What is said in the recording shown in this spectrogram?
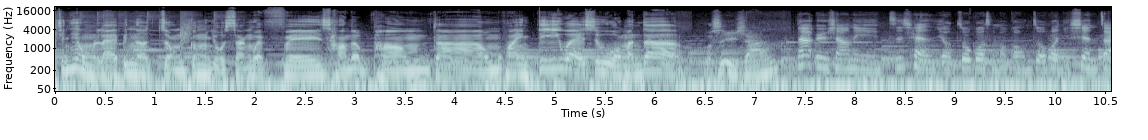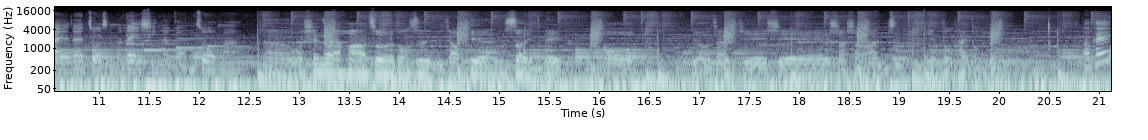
今天我们来宾呢，总共有三位，非常的庞大。我们欢迎第一位是我们的。我是雨翔。那雨翔，你之前有做过什么工作，或你现在也在做什么类型的工作吗？呃，我现在的话做的都是比较偏摄影类的，然后有在接一些小小案子，平面动态都有。OK，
